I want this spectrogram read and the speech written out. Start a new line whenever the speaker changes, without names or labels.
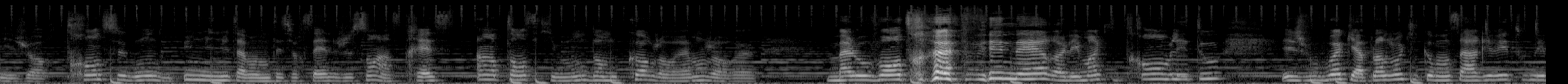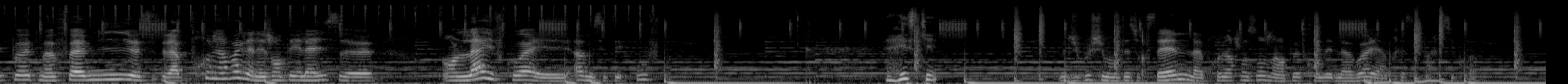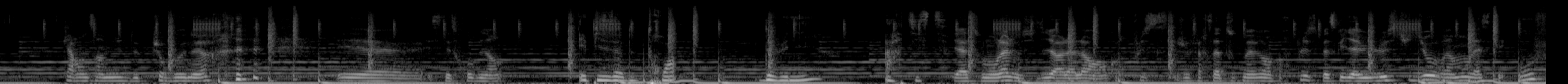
Et genre 30 secondes ou une minute avant de monter sur scène, je sens un stress intense qui monte dans mon corps, genre vraiment genre euh, mal au ventre, vénère, les mains qui tremblent et tout. Et je vous vois qu'il y a plein de gens qui commencent à arriver, tous mes potes, ma famille. C'était la première fois que j'allais chanter Elaïs euh, en live, quoi. Et ah, mais c'était ouf.
Risqué.
Du coup, je suis montée sur scène. La première chanson, j'ai un peu tremblé de la voix et après, c'est parti, quoi. 45 minutes de pur bonheur. et euh, c'était trop bien.
Épisode 3 Devenir artiste.
Et à ce moment-là, je me suis dit, oh là là, encore plus, je vais faire ça toute ma vie, encore plus, parce qu'il y a eu le studio, vraiment, là, c'était ouf.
